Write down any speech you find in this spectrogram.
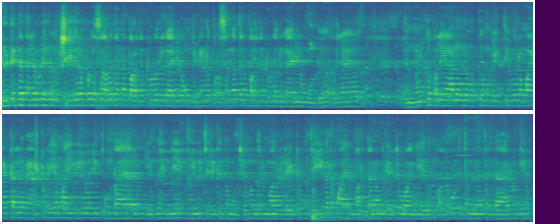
ഇരുട്ടിന്റെ നിലവിളികൾ ശ്രീധരൻപിള്ള സാറ് തന്നെ പറഞ്ഞിട്ടുള്ളൊരു കാര്യവും പിന്നീട് പ്രസംഗത്തിൽ പറഞ്ഞിട്ടുള്ളൊരു കാര്യവുമുണ്ട് അതിൽ നിങ്ങൾക്ക് പല ആളുകൾക്കും വ്യക്തിപരമായിട്ടല്ല രാഷ്ട്രീയമായി വിയോജിപ്പുണ്ടായാലും ഇന്ന് ഇന്ത്യയിൽ ജീവിച്ചിരിക്കുന്ന മുഖ്യമന്ത്രിമാരിൽ ഏറ്റവും ഭീകരമായ മർദ്ദനം ഏറ്റുവാങ്ങിയതും അതുകൊണ്ട് തന്നെ തന്റെ ആരോഗ്യം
